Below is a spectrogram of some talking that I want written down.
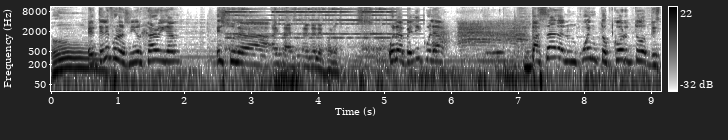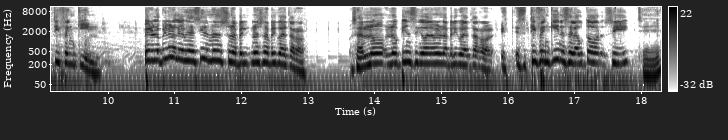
Uh, El teléfono del señor Harrigan es una. Ahí está, ese es el teléfono. Una película basada en un cuento corto de Stephen King. Pero lo primero que les voy a decir es no es una, peli- no es una película de terror. O sea, no, no piensen que van a ver una película de terror. Es- es- Stephen King es el autor, sí, Sí.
